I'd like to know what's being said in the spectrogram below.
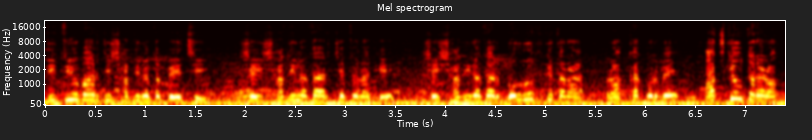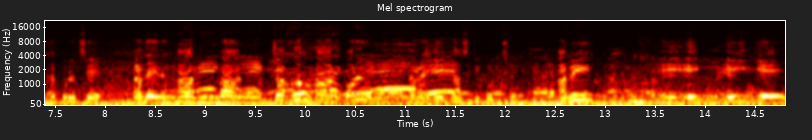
দ্বিতীয়বার যে স্বাধীনতা পেয়েছি, সেই স্বাধীনতার চেতনাকে, সেই স্বাধীনতার গৌরবকে তারা রক্ষা করবে, আজকেও তারা রক্ষা করেছে। তাদের হাত, পা জখম হওয়ার পরেও তারা এই কাজটি করছে। আমি এই- এই যে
